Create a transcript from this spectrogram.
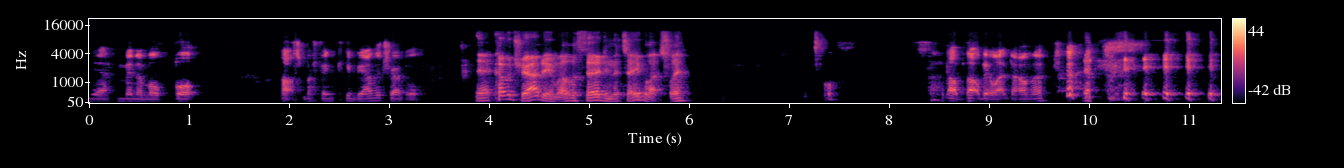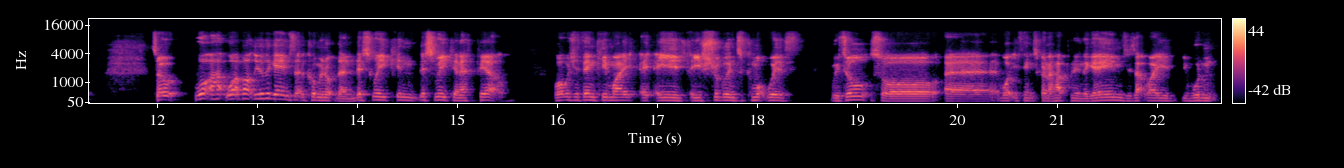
yeah, minimal, but that's my thinking behind the treble. Yeah, Coventry are doing well. The third in the table, actually. Oh, that'll, that'll be let down then. so, what what about the other games that are coming up then this week in this week in FPL? What was you thinking? Why are you, are you struggling to come up with results or uh, what you think is going to happen in the games? Is that why you, you wouldn't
